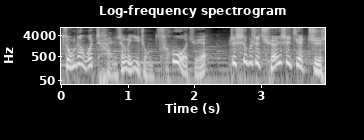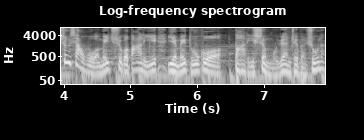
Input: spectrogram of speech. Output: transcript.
总让我产生了一种错觉，这是不是全世界只剩下我没去过巴黎，也没读过《巴黎圣母院》这本书呢？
